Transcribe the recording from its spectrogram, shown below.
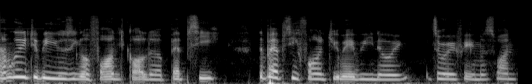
I'm going to be using a font called uh, Pepsi. The Pepsi font you may be knowing. It's a very famous one.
